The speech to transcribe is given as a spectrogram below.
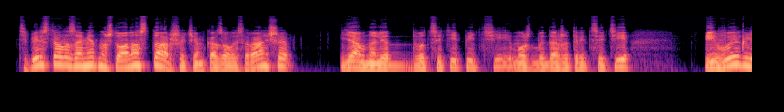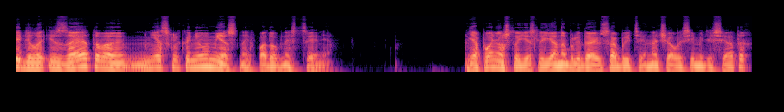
Теперь стало заметно, что она старше, чем казалось раньше, явно лет 25, может быть, даже 30, и выглядела из-за этого несколько неуместной в подобной сцене. Я понял, что если я наблюдаю события начала 70-х,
